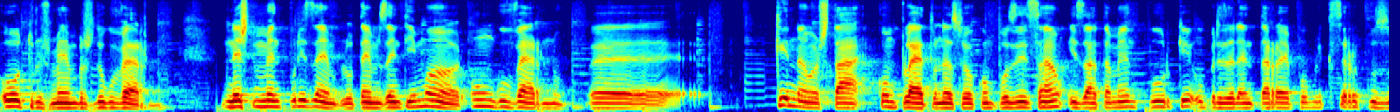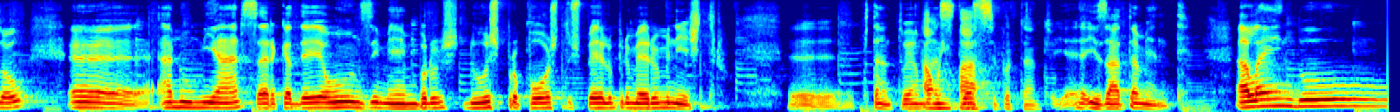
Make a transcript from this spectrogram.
outros membros do governo. Neste momento, por exemplo, temos em Timor um governo uh, que não está completo na sua composição, exatamente porque o Presidente da República se recusou uh, a nomear cerca de 11 membros dos propostos pelo Primeiro-Ministro. Uh, portanto, é uma Há um impasse, portanto. É, exatamente. Além do,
